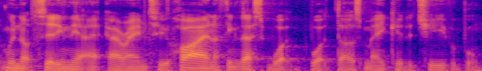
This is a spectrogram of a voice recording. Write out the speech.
we're not setting the, our aim too high, and I think that's what what does make it achievable.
